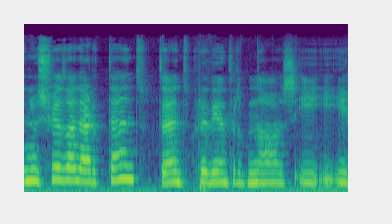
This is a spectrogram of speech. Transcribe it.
nos fez olhar tanto, tanto para dentro de nós e, e,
